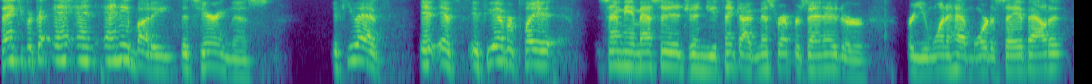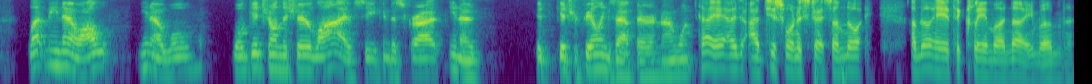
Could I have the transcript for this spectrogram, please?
thank you for and, and anybody that's hearing this, if you have if if, if you ever play, send me a message and you think I've misrepresented or or you want to have more to say about it, let me know. I'll you know we'll we'll get you on the show live so you can describe you know get, get your feelings out there. And I want I, I just want to stress I'm not I'm not here to clear my name. I'm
